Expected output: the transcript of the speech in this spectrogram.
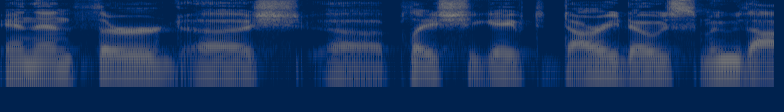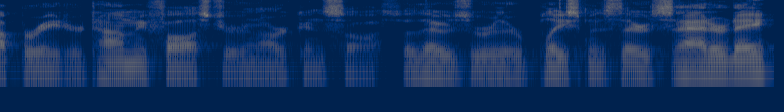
And then third uh, sh- uh, place she gave to Darido's Smooth Operator, Tommy Foster in Arkansas. So those were their placements there. Saturday,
